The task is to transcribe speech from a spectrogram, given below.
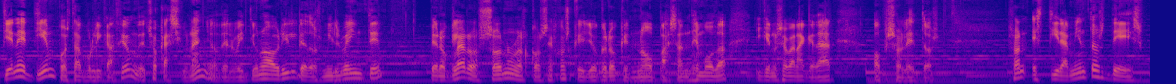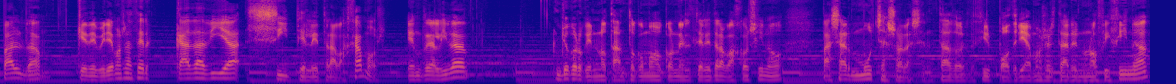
Tiene tiempo esta publicación, de hecho casi un año, del 21 de abril de 2020, pero claro, son unos consejos que yo creo que no pasan de moda y que no se van a quedar obsoletos. Son estiramientos de espalda que deberíamos hacer cada día si teletrabajamos. En realidad, yo creo que no tanto como con el teletrabajo, sino pasar muchas horas sentado. Es decir, podríamos estar en una oficina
